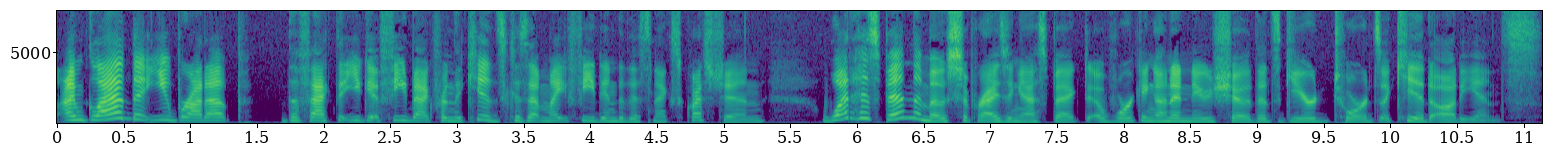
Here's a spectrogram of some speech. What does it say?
I'm glad that you brought up the fact that you get feedback from the kids because that might feed into this next question. What has been the most surprising aspect of working on a news show that's geared towards a kid audience?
